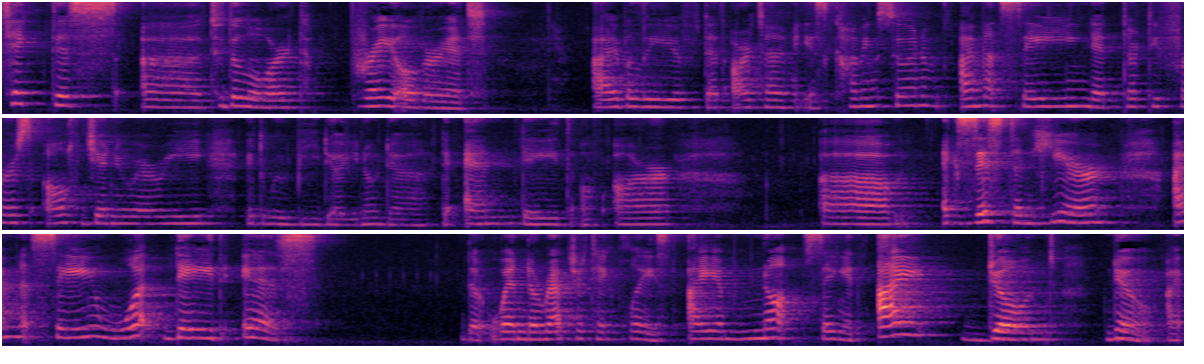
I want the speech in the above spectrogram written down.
take this uh, to the Lord, pray over it. I believe that our time is coming soon. I'm not saying that 31st of January it will be the you know the the end date of our um, existence here. I'm not saying what date is the when the rapture take place. I am not saying it. I don't know. I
